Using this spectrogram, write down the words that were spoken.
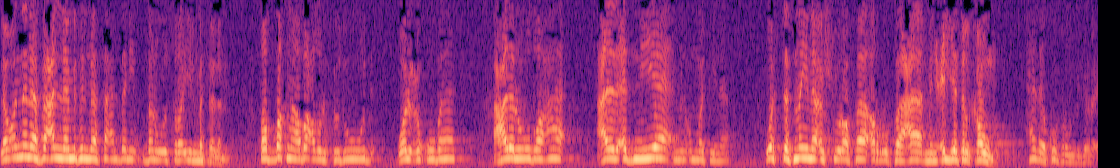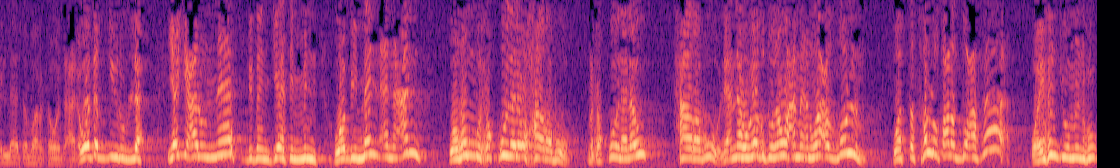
لو أننا فعلنا مثل ما فعل بني بنو إسرائيل مثلا طبقنا بعض الحدود والعقوبات على الوضعاء على الأدنياء من أمتنا واستثنينا الشرفاء الرفعاء من علية القوم. هذا كفر بشرع الله تبارك وتعالى وتبديل له. يجعل الناس بمنجاة منه وبمنأ عنه وهم محقون لو حاربوه. محقون لو حاربوه لأنه يغدو نوع من أنواع الظلم والتسلط على الضعفاء وينجو منه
